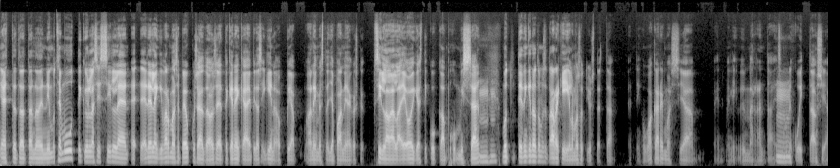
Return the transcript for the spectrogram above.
Että tota noin, niin, mutta se muutti kyllä siis silleen, e- edelleenkin varmaan se peukkusääntö on se, että kenenkään ei pitäisi ikinä oppia animesta japania, koska sillä lailla ei oikeasti kukaan puhu missään. Mm. mm-hmm. Mutta tietenkin on tämmöiset arki-ilmaisut just, että, että niinku vakarimas ja eli, ymmärrän tai Mm. mm. semmoinen kuittaus ja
